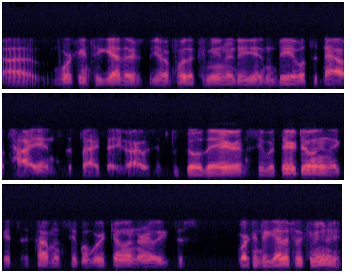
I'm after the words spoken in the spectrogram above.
uh, working together, you know, for the community and be able to now tie into the fact that you know I was able to go there and see what they're doing. They get to come and see what we're doing. Really, just working together for the community.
